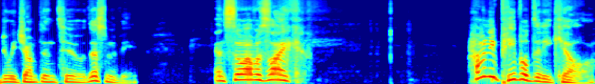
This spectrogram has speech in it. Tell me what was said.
do we jumped into this movie, and so I was like, "How many people did he kill?"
